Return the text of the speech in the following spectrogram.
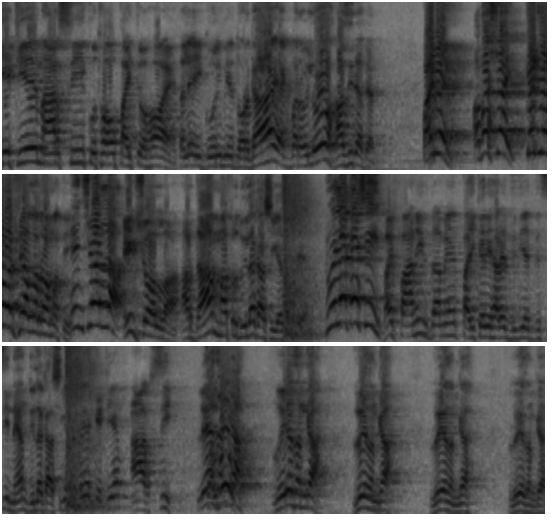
কেটিএম আর সি কোথাও পাইতে হয় তাহলে এই গরিবের দরগায় একবার হইল হাজিরা দেন। পাইবেন? অবশ্যই। আর সি আল্লাহর রহমতে? ইনশাআল্লাহ। ইনশাআল্লাহ। আর দাম মাত্র দুই লাখ আশি টাকা দুই লাখ আশি? ভাই পানির দামে পাইকারি হারে দিয়ে দিচ্ছি নেন দুই লাখ আশি। হাজার টাকা কেটিএম আর সি লইয়া যান। লইয়া যান গা। লইয়া যান গা। লইয়া যান গা। লইয়া যান গা।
